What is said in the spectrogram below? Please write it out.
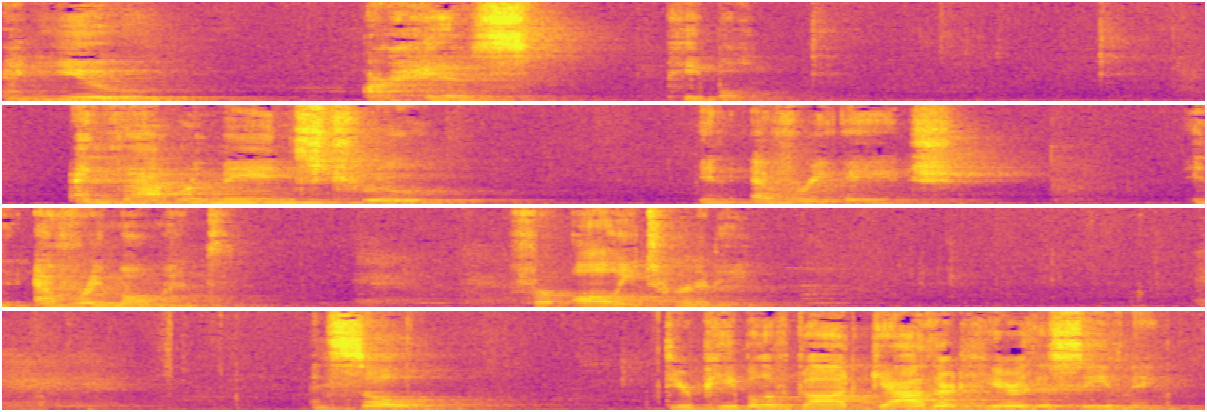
and you are His people. And that remains true in every age, in every moment, for all eternity. And so, Dear people of God, gathered here this evening,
